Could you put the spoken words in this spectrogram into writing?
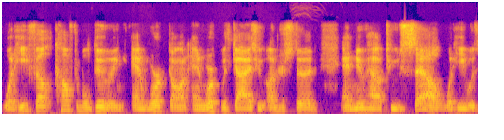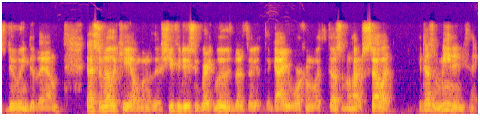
what he felt comfortable doing and worked on and worked with guys who understood and knew how to sell what he was doing to them. That's another key element of this. You can do some great moves, but if the, the guy you're working with doesn't know how to sell it, It doesn't mean anything.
